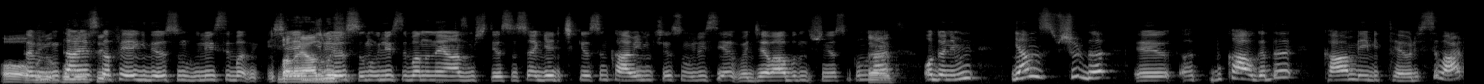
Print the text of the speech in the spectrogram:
O Tabii Hulu- internet Hulusi- kafeye gidiyorsun, Hulusi ba- Bana şeye yazmış. giriyorsun, Hulusi bana ne yazmış diyorsun. Sonra geri çıkıyorsun, kahveni içiyorsun, Hulusi'ye cevabını düşünüyorsun. Bunlar Evet. o dönemin... Yalnız şurada e, bu kavgada Kaan Bey bir teorisi var.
